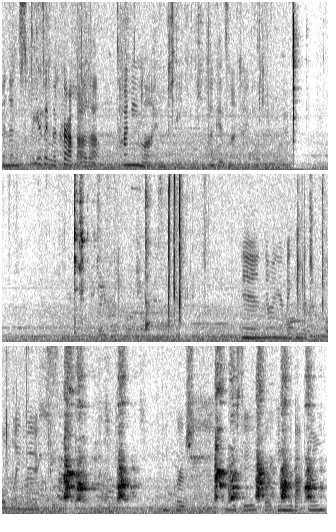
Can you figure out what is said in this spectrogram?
And then squeezing the crap out of that tiny lime. Okay, it's not tiny. And now you're making the chipotle mix. And of course, you see barking in the background.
